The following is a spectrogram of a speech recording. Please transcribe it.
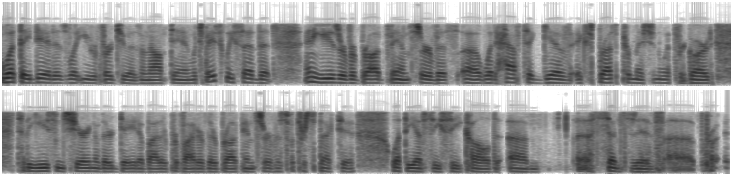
what they did is what you referred to as an opt-in, which basically said that any user of a broadband service uh, would have to give express permission with regard to the use and sharing of their data by the provider of their broadband service with respect to what the FCC called um, sensitive uh, pr-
